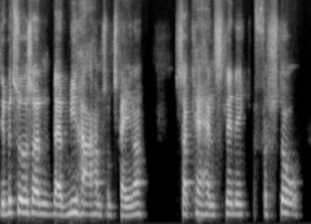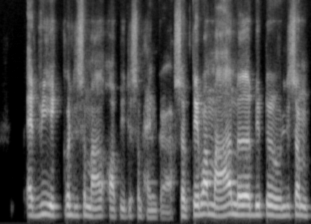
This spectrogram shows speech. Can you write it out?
det betyder sådan, at vi har ham som træner, så kan han slet ikke forstå, at vi ikke går lige så meget op i det, som han gør. Så det var meget med, at vi blev ligesom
